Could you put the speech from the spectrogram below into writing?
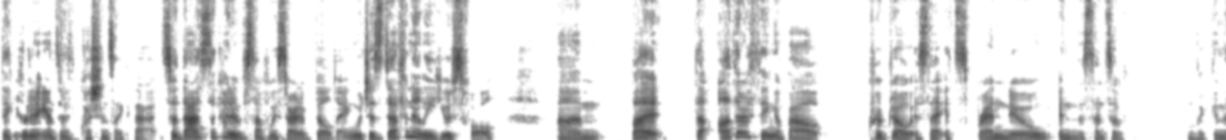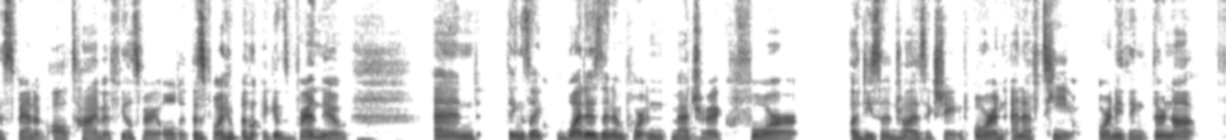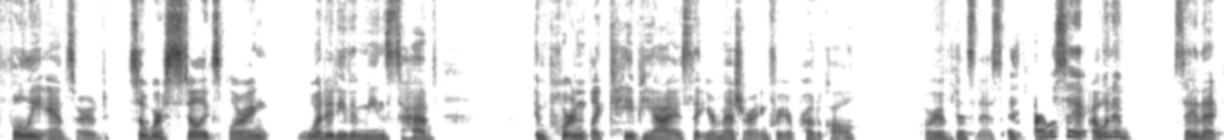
They couldn't answer questions like that. So that's the kind of stuff we started building, which is definitely useful. Um, but the other thing about crypto is that it's brand new in the sense of like in the span of all time. It feels very old at this point, but like it's brand new. And things like what is an important metric for a decentralized exchange or an NFT or anything, they're not fully answered. So we're still exploring what it even means to have important like KPIs that you're measuring for your protocol or your business. As- I will say, I want to say that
